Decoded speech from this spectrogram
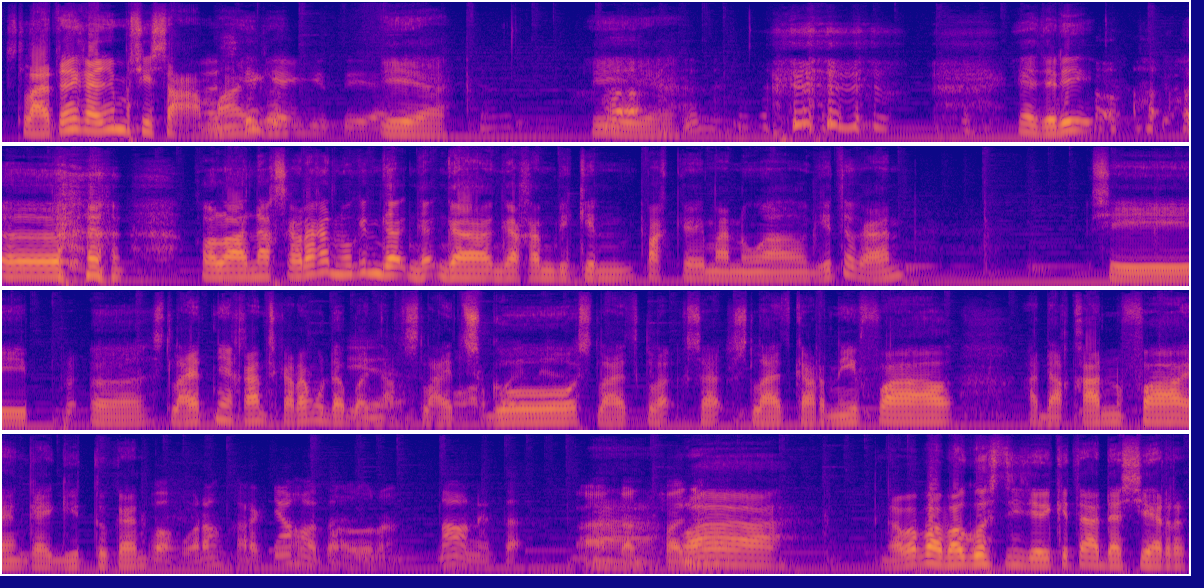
Slide-nya kayaknya masih sama Masih itu. kayak gitu ya? Iya. Iya. Ya jadi eh, kalau anak sekarang kan mungkin nggak- nggak nggak akan bikin pakai manual gitu kan si eh, slide-nya kan sekarang udah Iya, banyak slides go slide slide carnival ada Canva yang kayak gitu kan. Wah orang kareknya hot Orang. naon eta Nah, kan Fanya. wah nggak apa-apa bagus nih. Jadi kita ada share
